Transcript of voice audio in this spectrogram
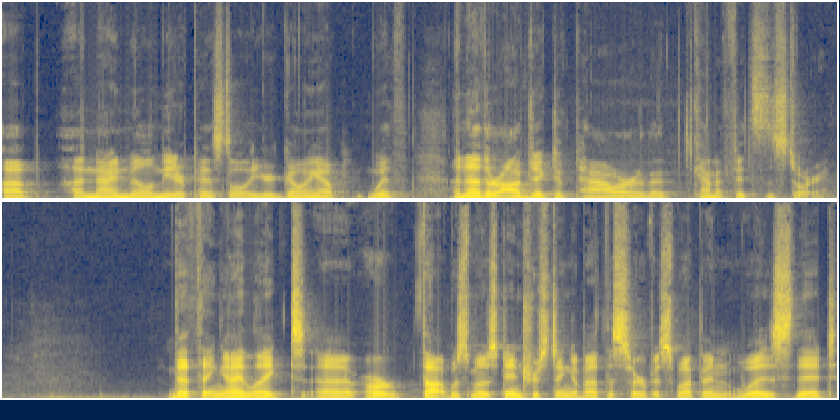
a, a nine millimeter pistol. You're going up with another object of power that kind of fits the story. The thing I liked uh, or thought was most interesting about the service weapon was that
